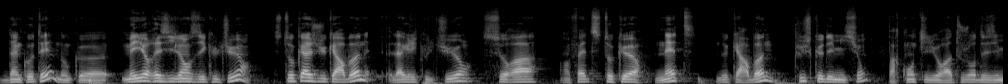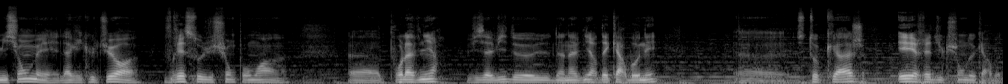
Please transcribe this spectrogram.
d'un côté, donc euh, meilleure résilience des cultures, stockage du carbone, l'agriculture sera en fait stockeur net de carbone plus que d'émissions. Par contre, il y aura toujours des émissions, mais l'agriculture, euh, vraie solution pour moi euh, pour l'avenir, vis-à-vis d'un avenir décarboné, stockage et réduction de carbone.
